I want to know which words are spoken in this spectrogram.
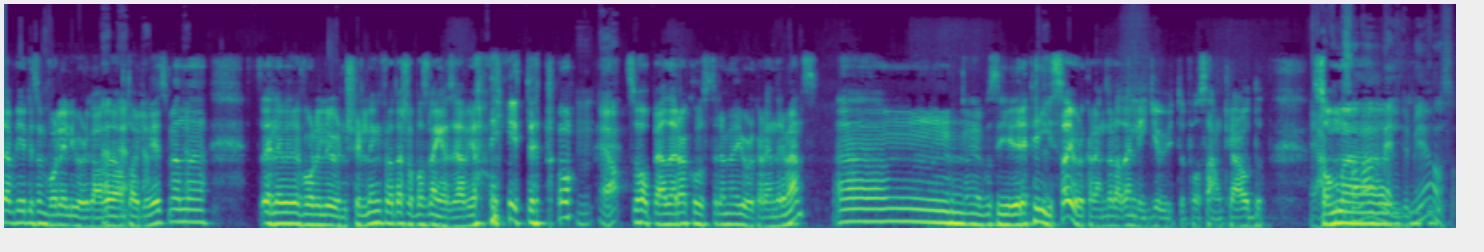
det blir liksom vår lille julegave, antageligvis. Men, eh, eller vår lille unnskyldning for at det er såpass lenge siden vi har gitt ut noe. Mm, Ja. Så håper jeg dere har kost dere med julekalender imens. Um, si, reprise av julekalender da, den ligger jo ute på Soundcloud. Ja, som, eh, veldig mye, altså.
